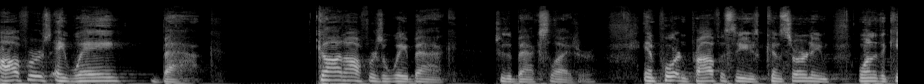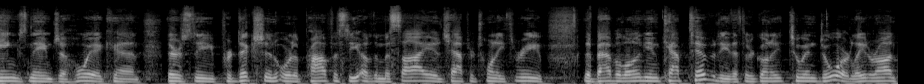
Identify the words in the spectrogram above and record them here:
offers a way back. God offers a way back to the backslider important prophecies concerning one of the kings named Jehoiakim. There's the prediction or the prophecy of the Messiah in chapter 23, the Babylonian captivity that they're going to endure. Later on,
